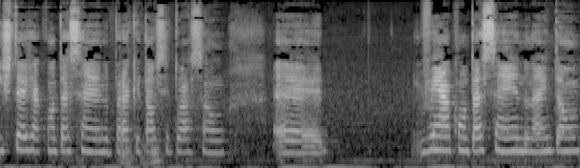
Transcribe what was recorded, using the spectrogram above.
esteja acontecendo para que tal situação é, venha acontecendo, né? Então,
